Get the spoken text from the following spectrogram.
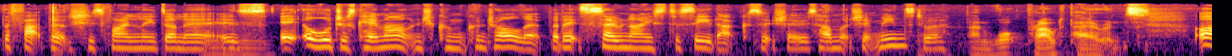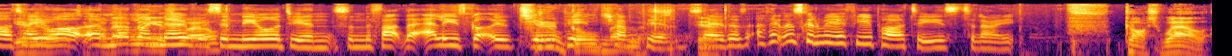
the fact that she's finally done it is, Mm. it all just came out and she couldn't control it. But it's so nice to see that because it shows how much it means to her. And what proud parents. well I'll You tell you know, what, to um, Mum I know well. was in the audience, and the fact that Ellie's got a Two European champion. So Yeah. there's, I think there's going to be a few parties tonight. Gosh, well,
